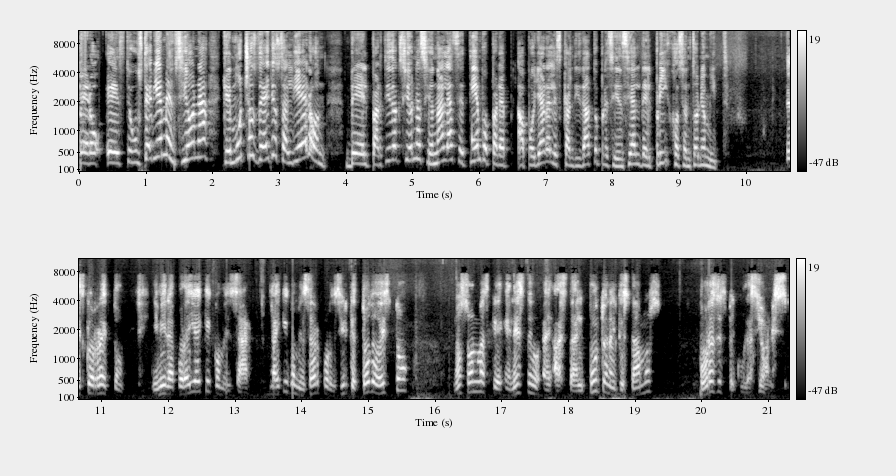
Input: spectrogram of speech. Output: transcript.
Pero este, usted bien menciona que muchos de ellos salieron del Partido Acción Nacional hace tiempo para apoyar al ex candidato presidencial del PRI, José Antonio Mit. Es correcto. Y mira, por ahí hay que comenzar. Hay que comenzar por decir que todo esto no son más que en este, hasta el punto en el que estamos, puras especulaciones.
